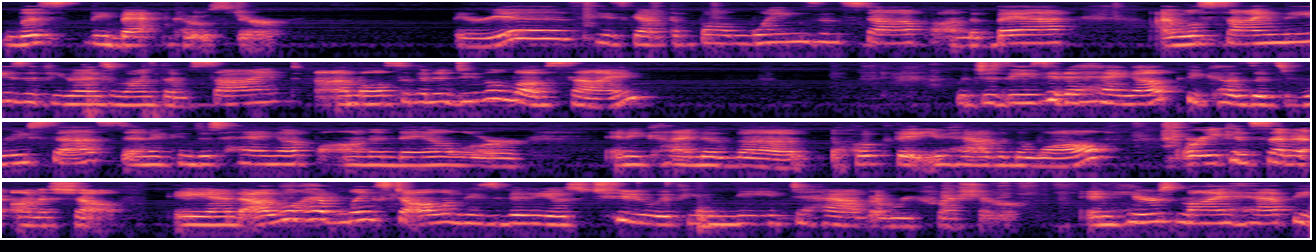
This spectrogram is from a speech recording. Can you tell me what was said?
list the bat coaster. There he is. He's got the foam wings and stuff on the back. I will sign these if you guys want them signed. I'm also going to do the love sign which is easy to hang up because it's recessed and it can just hang up on a nail or any kind of a uh, hook that you have in the wall, or you can set it on a shelf. And I will have links to all of these videos too if you need to have a refresher. And here's my Happy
